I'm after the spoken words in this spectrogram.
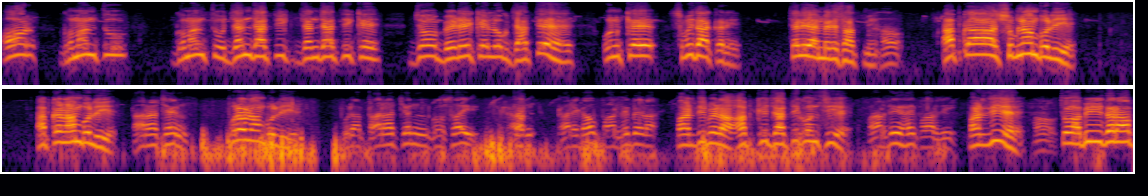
और घुमंतु घुमंतु जनजाति जनजाति के जो बेड़े के लोग जाते हैं उनके सुविधा करें। चलिए मेरे साथ में। हाँ। आपका शुभ नाम बोलिए। आपका नाम बोलिए। ताराचंद। पूरा नाम बोलिए। पूरा ताराचंद गोसाई कार- कारेगांव पारसी बेड़ा। पारदी बेड़ा आपकी जाति कौन सी है? पारसी है पारसी पारदी है? हाँ। तो अभी इधर आप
